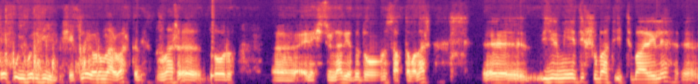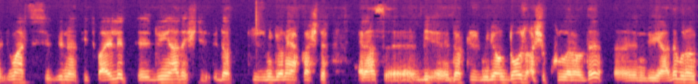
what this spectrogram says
pek uygun değil şeklinde yorumlar var. Tabii bunlar doğru eleştiriler ya da doğru saptamalar. E, 27 Şubat itibariyle, Cumartesi günü itibariyle dünyada işte 400 milyona yaklaştı. En az e, bir, 400 e, milyon doz aşı kullanıldı e, dünyada. Bunun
